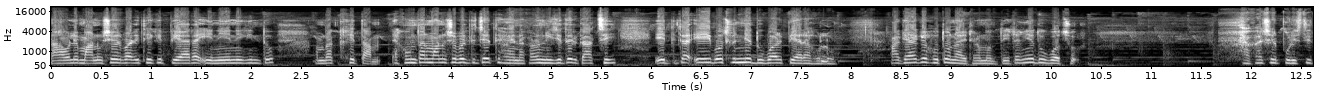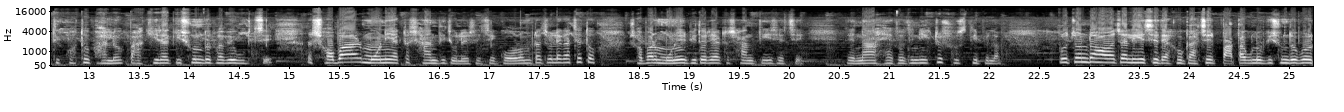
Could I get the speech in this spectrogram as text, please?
না হলে মানুষের বাড়ি থেকে পেয়ারা এনে এনে কিন্তু আমরা খেতাম। এখন তার মানুষের বাড়িতে যেতে হয় না, কারণ নিজেদের গাছেই, এটা এই বছর নিয়ে দুবার পেয়ারা হলো। আগে আগে হতো না এটার মধ্যে, এটা নিয়ে দু বছর। আকাশের পরিস্থিতি কত ভালো, পাখিরা কি সুন্দরভাবে উঠছে সবার মনে একটা শান্তি চলে এসেছে, গরমটা চলে গেছে তো সবার মনের ভিতরে একটা শান্তি এসেছে যে না এতদিনই একটু স্বস্তি পেলাম। প্রচণ্ড হাওয়া চালিয়েছে, দেখো গাছের পাতাগুলো কি সুন্দর করে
